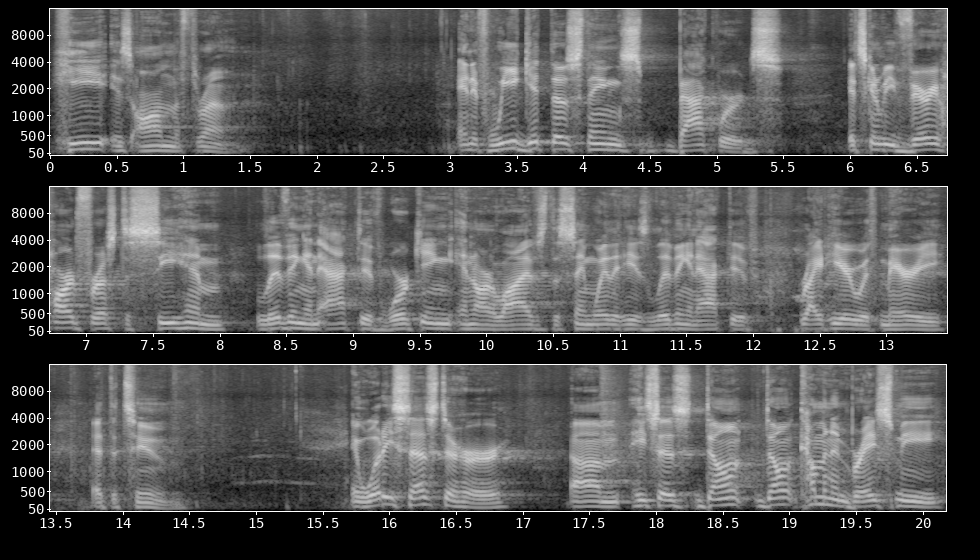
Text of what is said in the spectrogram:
he is on the throne. And if we get those things backwards, it's going to be very hard for us to see him living and active, working in our lives the same way that he is living and active right here with Mary at the tomb. And what he says to her, um, he says, don't, don't come and embrace me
